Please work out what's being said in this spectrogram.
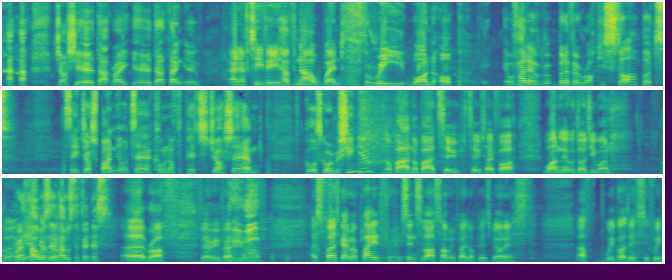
Josh, you heard that right. You heard that. Thank you. NFTV have now went 3-1 up. We've had a bit of a rocky start, but I see Josh Banyard's uh, coming off the pitch. Josh, um, goal scoring machine, you. Not bad, not bad. Two, two so far. One little dodgy one. But, Breath, yeah, how was it? How was the fitness? Uh, rough, very, very rough. it's the first game I played for, since the last time we played up here. To be honest, we've got this. If we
